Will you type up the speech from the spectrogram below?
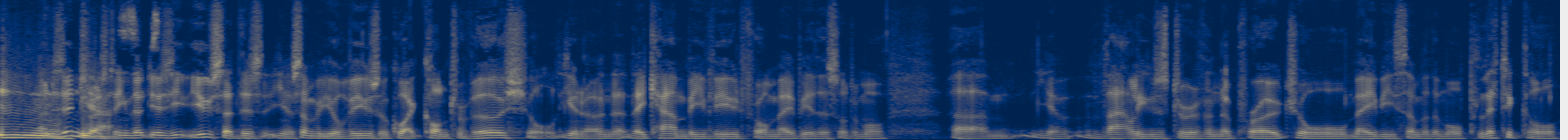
mm, and it's interesting yes. that as you said, this. You know, some of your views are quite controversial. You know, and that they can be viewed from maybe the sort of more um, you know, values-driven approach, or maybe some of the more political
